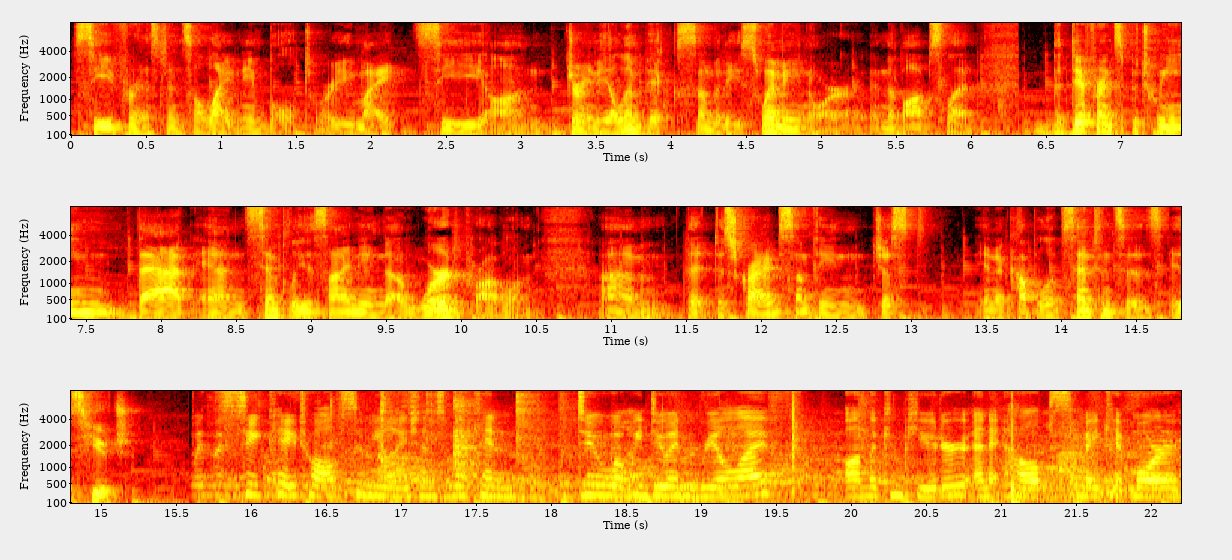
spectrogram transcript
see, for instance, a lightning bolt, or you might see on during the Olympics somebody swimming or in the bobsled. The difference between that and simply assigning a word problem um, that describes something just in a couple of sentences is huge. With CK12 simulations, we can do what we do in real life on the computer and it helps make it more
